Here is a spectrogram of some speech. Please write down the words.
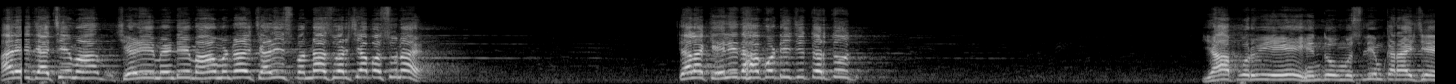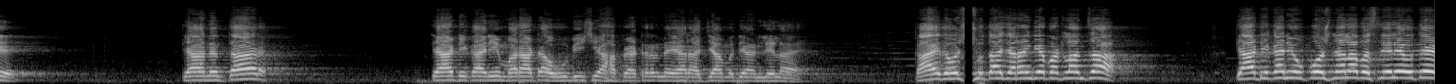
अरे ज्याची महा शेळी मेंढी महामंडळ चाळीस पन्नास वर्षापासून आहे. त्याला केली दहा कोटीची तरतूद. यापूर्वी हे हिंदू मुस्लिम करायचे. त्यानंतर त्या ठिकाणी मराठा ओबीसी हा पॅटर्न या राज्यामध्ये आणलेला आहे. काय दोष होता जरांगे पाटलांचा? त्या ठिकाणी उपोषणाला बसलेले होते.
